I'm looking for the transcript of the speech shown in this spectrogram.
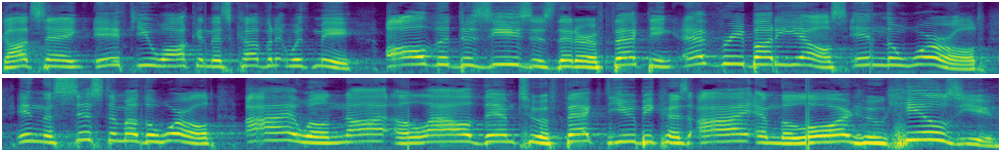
God saying, if you walk in this covenant with me, all the diseases that are affecting everybody else in the world, in the system of the world, I will not allow them to affect you because I am the Lord who heals you.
